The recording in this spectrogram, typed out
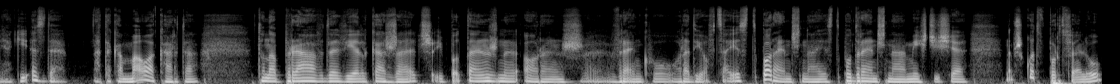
jak i SD. A taka mała karta to naprawdę wielka rzecz i potężny oręż w ręku radiowca. Jest poręczna, jest podręczna, mieści się na przykład w portfelu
